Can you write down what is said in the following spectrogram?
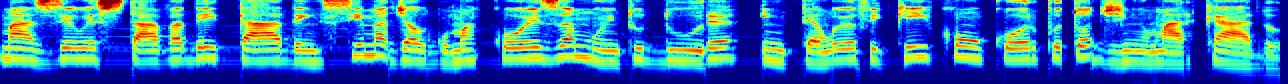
mas eu estava deitada em cima de alguma coisa muito dura, então eu fiquei com o corpo todinho marcado.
